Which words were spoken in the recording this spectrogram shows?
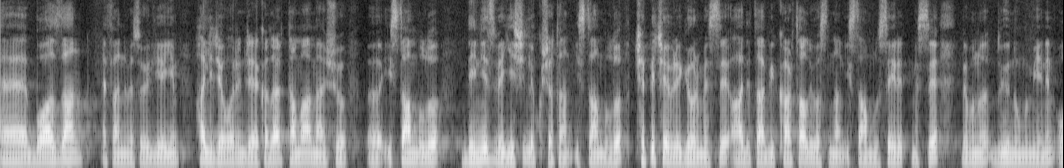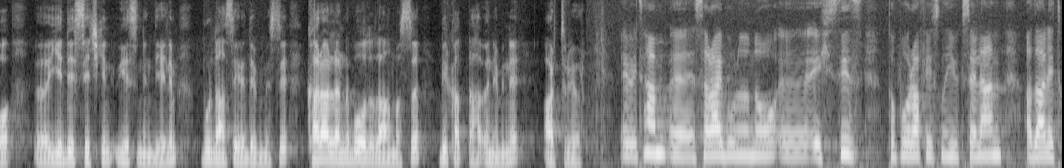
e, Boğaz'dan efendime söyleyeyim Halice varıncaya kadar tamamen şu e, İstanbul'u deniz ve yeşille kuşatan İstanbul'u çepeçevre görmesi, adeta bir kartal yuvasından İstanbul'u seyretmesi ve bunu Duyun Umumiye'nin o 7 e, seçkin üyesinin diyelim buradan seyredebilmesi, kararlarını bu odada alması bir kat daha önemini artırıyor. Evet hem e, Sarayburnu'nun o e, eşsiz topografyasına yükselen Adalet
